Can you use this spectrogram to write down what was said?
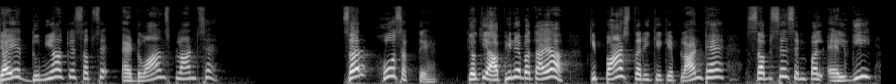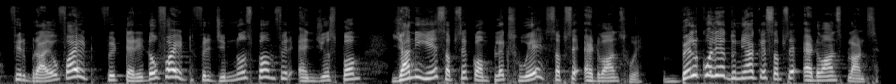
क्या ये दुनिया के सबसे एडवांस प्लांट्स हैं? सर हो सकते हैं। क्योंकि आप ही ने बताया कि पाँच तरीके के प्लांट हैं। सबसे सिंपल एल्गी, फिर ब्रायोफाइट, फिर टेरिडोफाइट, फिर जिम्नोस्पम फिर एंजियोस्पम यानी ये सबसे कॉम्प्लेक्स हुए, सबसे एडवांस हुए। बिल्कुल ये दुनिया के सबसे एडवांस प्लांट्स हैं।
